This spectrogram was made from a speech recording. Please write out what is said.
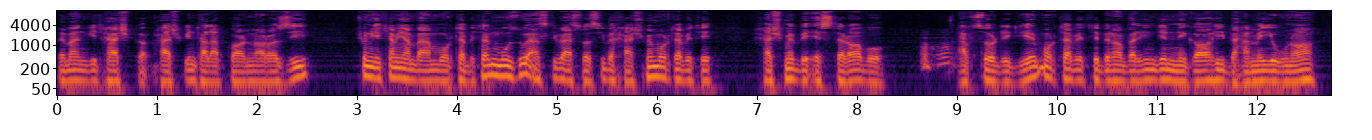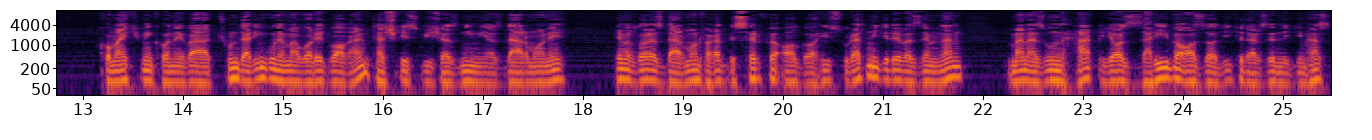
به من گید خشمگین طلبکار ناراضی چون یه کمی هم به هم مرتبطن موضوع اصلی و اساسی به خشم مرتبطه. خشم به استراب و افسردگی مرتبطه. بنابراین یه نگاهی به همه اونا کمک می‌کنه و چون در این گونه موارد واقعا تشخیص بیش از نیمی از درمانه یه مقدار از درمان فقط به صرف آگاهی صورت می‌گیره و ضمناً من از اون حق یا ذریب آزادی که در زندگیم هست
